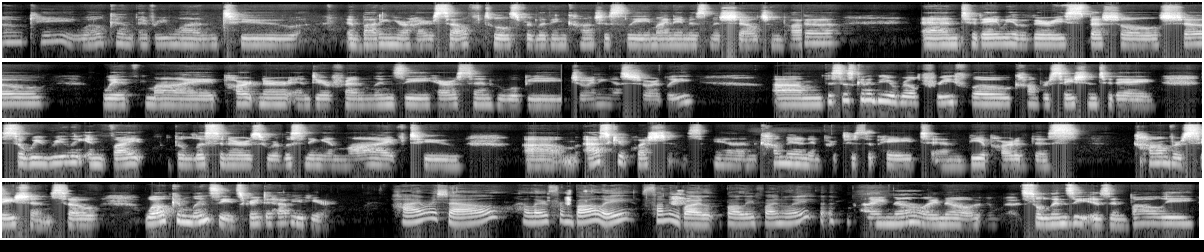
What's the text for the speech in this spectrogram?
Okay, welcome everyone to Embodying Your Higher Self Tools for Living Consciously. My name is Michele Champaka, and today we have a very special show with my partner and dear friend Linzi Harris, who will be joining us shortly. Um, this is going to be a real free flow conversation today. So, we really invite the listeners who are listening in live to um, ask your questions and come in and participate and be a part of this conversation. So, welcome, Linzi. It's great to have you here. Hi, Michele. Hello from Bali. Sunny Bali, finally. I know, I know. So, Linzi is in Bali,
